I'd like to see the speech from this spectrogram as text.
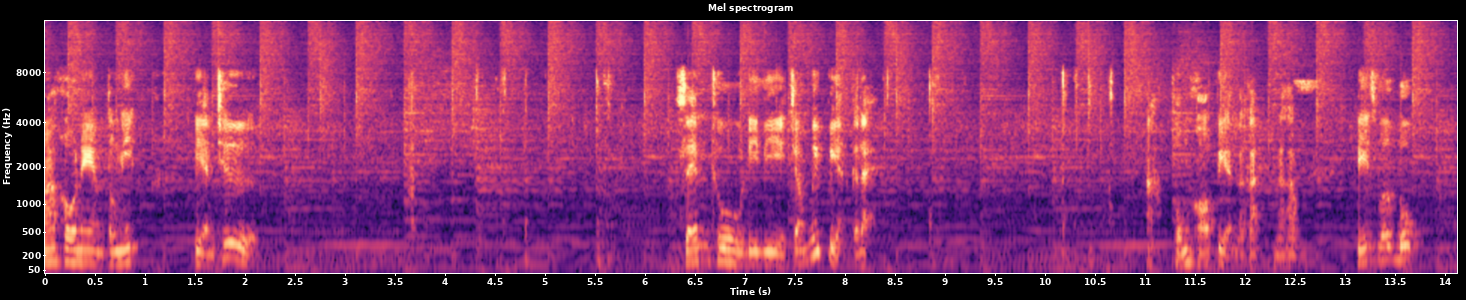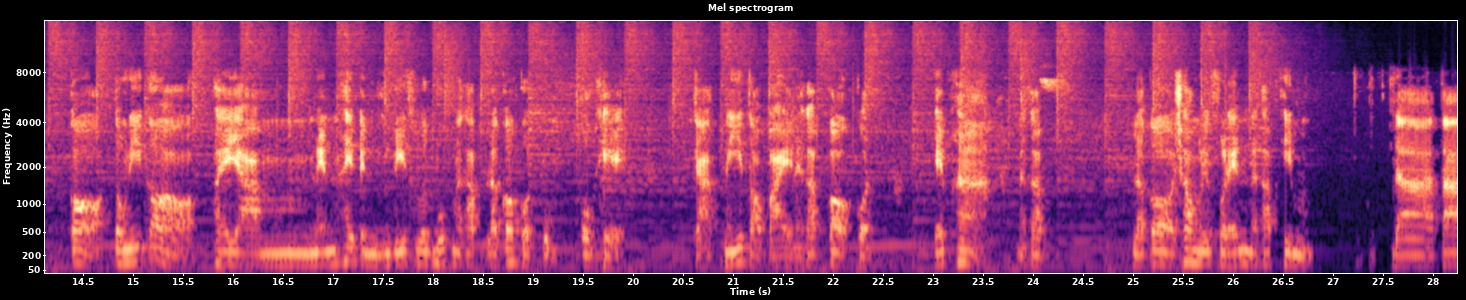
มาโครเนมตรงนี้เปลี่ยนชื่อ send to db จะไม่เปลี่ยนก็ได้ ผมขอเปลี่ยนแล้วกันนะครับ this workbook ก็ตรงนี้ก็พยายามเน้นให้เป็น this workbook นะครับ แล้วก็กดปุ่มโอเค จากนี้ต่อไปนะครับก็กด F5 นะครับ แล้วก็ช่อง reference นะครับ พิมพ์ data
